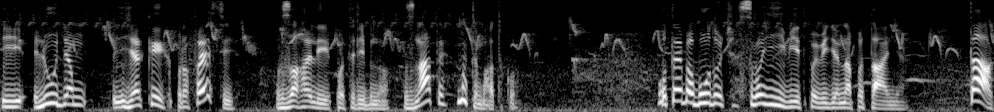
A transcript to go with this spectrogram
І людям яких професій взагалі потрібно знати математику? У тебе будуть свої відповіді на питання. Так,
